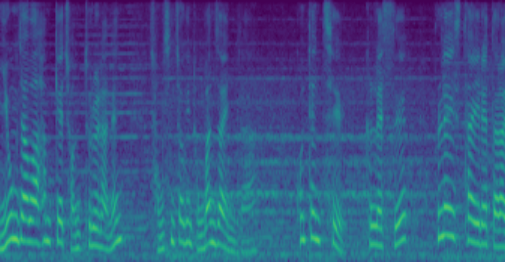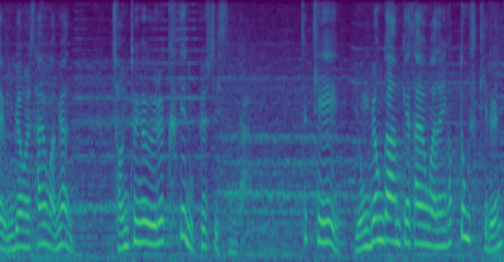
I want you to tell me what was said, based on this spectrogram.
이용자와 함께 전투를 하는 정신적인 동반자입니다. 콘텐츠, 클래스, 플레이 스타일에 따라 용병을 사용하면 전투 효율을 크게 높일 수 있습니다. 특히 용병과 함께 사용하는 협동 스킬은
